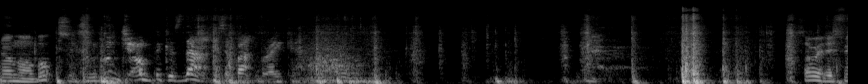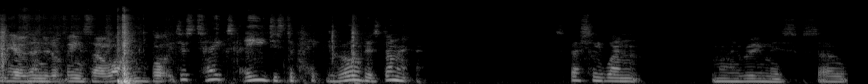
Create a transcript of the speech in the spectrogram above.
no more books. It's a good job because that is a backbreaker. Sorry this video has ended up being so long, but it just takes ages to pick your orders, doesn't it? Especially when my room is so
